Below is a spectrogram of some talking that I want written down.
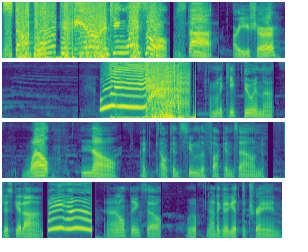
Stop blowing that ear-wrenching whistle! Stop. Are you sure? I'm gonna keep doing that. Well, no. I, I'll consume the fucking sound. Just get on. I don't think so. Well, now to go get the train.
